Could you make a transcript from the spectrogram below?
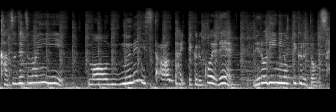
滑舌のいいもう胸にストーンと入ってくる声でメロディーに乗ってくるともう最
